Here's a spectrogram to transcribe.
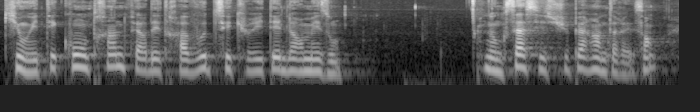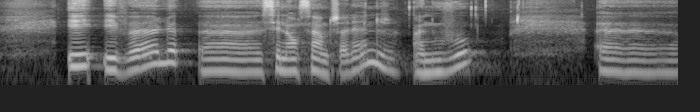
qui ont été contraints de faire des travaux de sécurité de leur maison. Donc ça, c'est super intéressant. Et Evel euh, s'est lancé un challenge, un nouveau. Euh,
